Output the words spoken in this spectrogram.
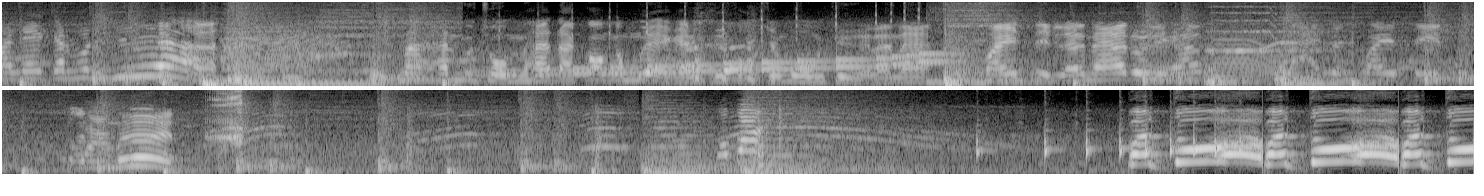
ออะไรกันวันเนี้ยมาท่านผู้ชมนะฮะตากล้องก็เมื่อยกันคือ2ชั่วโมงถึงแล้วนะ ไฟติดแล้วนะดูดิครับหายจนไฟติดจนมืดประตูประตูประตู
